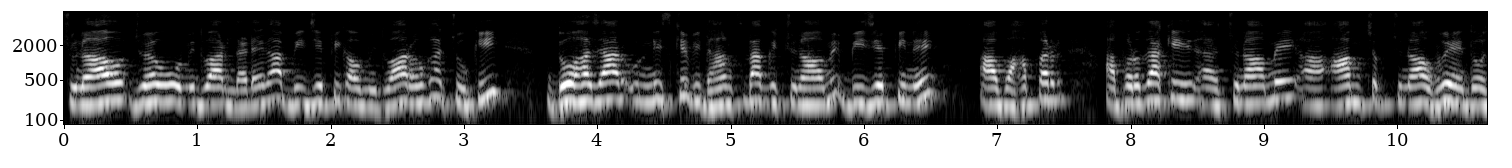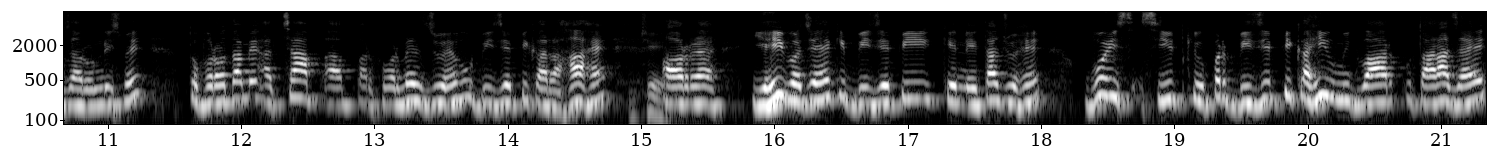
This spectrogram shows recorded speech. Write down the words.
चुनाव जो है वो उम्मीदवार लड़ेगा, बीजेपी का उम्मीदवार होगा, चूँकि 2019 के विधानसभा के चुनाव में बीजेपी ने वहाँ पर बड़ौदा के चुनाव में आम जब चुनाव हुए 2019 में तो बड़ौदा में अच्छा परफॉर्मेंस जो है वो बीजेपी का रहा है। और यही वजह है कि बीजेपी के नेता जो है वो इस सीट के ऊपर बीजेपी का ही उम्मीदवार उतारा जाए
